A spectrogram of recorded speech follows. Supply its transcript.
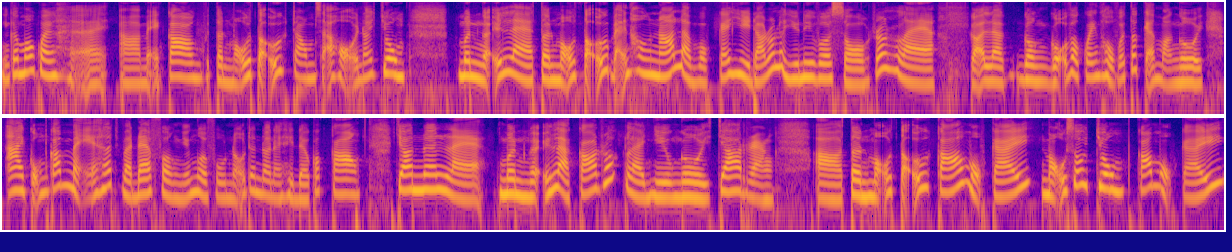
những cái mối quan hệ uh, mẹ con tình mẫu tử trong xã hội nói chung. Mình nghĩ là tình mẫu tử bản thân nó là một cái gì đó rất là universal rất là gọi là gần gũi và quen thuộc với tất cả mọi người. Ai cũng có mẹ hết và đa phần những người phụ nữ trên đời này thì đều có con. Cho nên là mình nghĩ là có rất là nhiều người cho rằng uh, tình mẫu tử có một cái mẫu số chung có một cái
